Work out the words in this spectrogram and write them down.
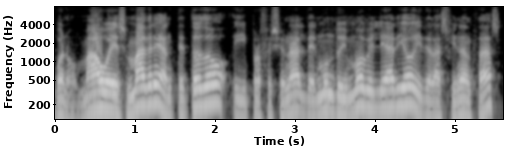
Bueno, Mau es madre ante todo y profesional del mundo inmobiliario y de las finanzas,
